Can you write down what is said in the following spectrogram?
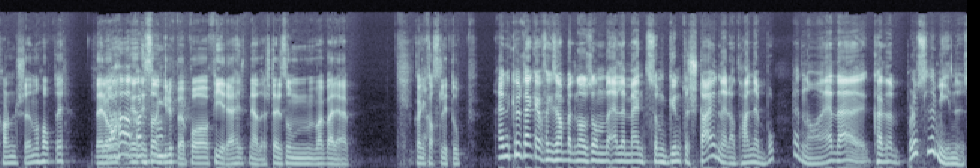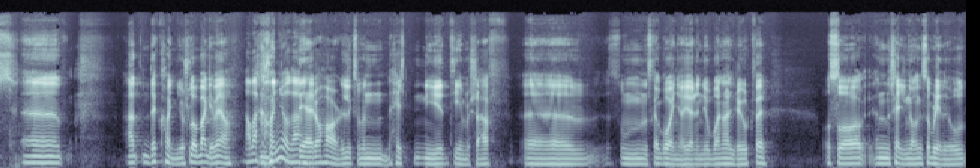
kanskje noe håp der. Det er Ja, en, en sånn gruppe på fire helt nederst der som bare kan kaste litt opp. En kunne tenke eksempel noe sånn element som Gunther Steiner, at han er borte nå. Er det, kan det pluss eller minus? Eh, det kan jo slå begge veier. Ja, det kan jo det. Der har du liksom en helt ny teamsjef eh, som skal gå inn og gjøre en jobb han aldri har gjort før. Og så en sjelden gang så blir det jo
